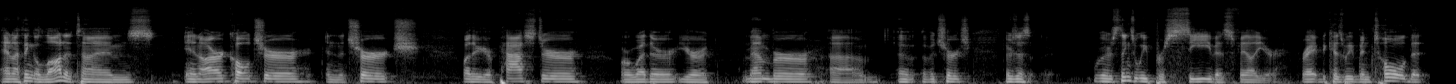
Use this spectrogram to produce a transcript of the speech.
And I think a lot of times in our culture, in the church, whether you're a pastor or whether you're a member um, of, of a church, there's this there's things that we perceive as failure, right? Because we've been told that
